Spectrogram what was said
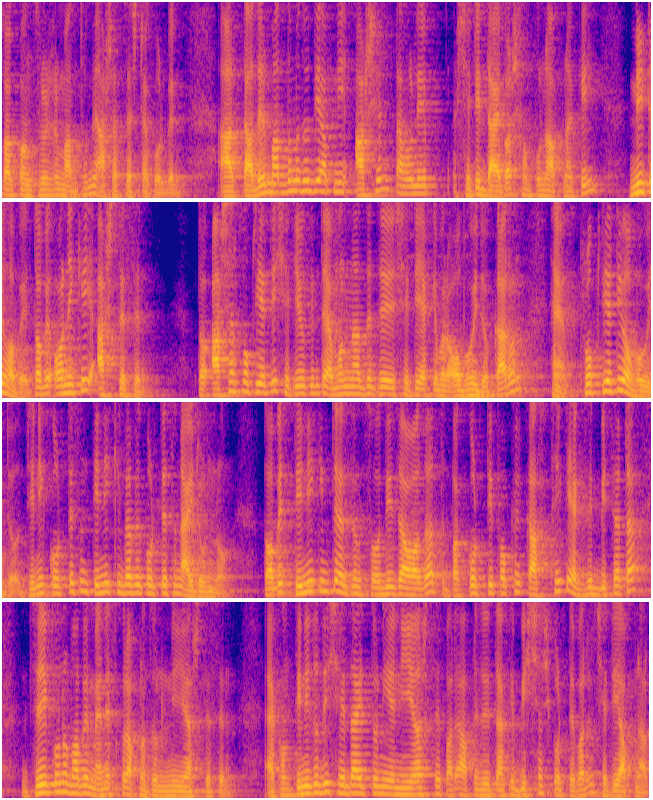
বা কনসুলেটের মাধ্যমে আসার চেষ্টা করবেন। আর তাদের মাধ্যমে যদি আপনি আসেন, তাহলে সেটির দায়ভার সম্পূর্ণ আপনাকেই নিতে হবে। তবে অনেকেই আসতেছেন। তো আসার প্রক্রিয়াটি সেটিও কিন্তু এমন না যে সেটি একেবারে অবৈধ। কারণ হ্যাঁ প্রক্রিয়াটি অবৈধ। যিনি করতেছেন, তিনি কীভাবে করতেছেন আই ডোন্ট নো তবে তিনি কিন্তু একজন সৌদি জাওয়াজাত বা কর্তৃপক্ষের কাছ থেকে এক্সিট ভিসাটা যে কোনোভাবে ম্যানেজ করে আপনার জন্য নিয়ে আসতেছেন। এখন তিনি যদি সে দায়িত্ব নিয়ে নিয়ে আসতে পারে, আপনি যদি তাকে বিশ্বাস করতে পারেন, সেটি আপনার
